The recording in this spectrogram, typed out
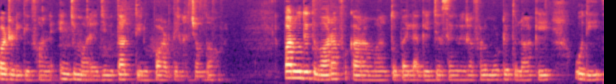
ਪਟੜੀ ਦੇ ਫਨ ਇੰਜ ਮਾਰਿਆ ਜਿਵੇਂ ਧਰਤੀ ਨੂੰ ਪਾੜ ਦੇਣਾ ਚਾਹੁੰਦਾ ਹੋਵੇ। ਪਰ ਉਹਦੇ ਦੁਬਾਰਾ ਫਕਾਰਾ ਮਾਰਨ ਤੋਂ ਪਹਿਲਾਂ ਗੇਜਾ ਸਿੰਘ ਨੇ ਰਫਲ ਮੋਢੇ ਤੋਂ ਲਾ ਕੇ ਉਹਦੀ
